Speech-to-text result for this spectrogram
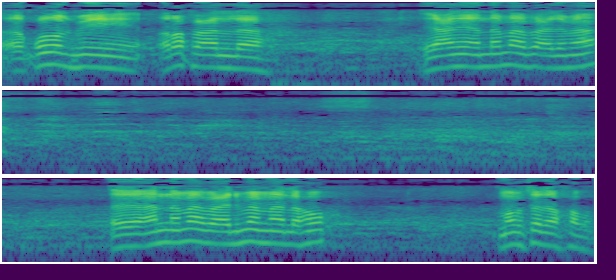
أقول برفع الله يعني أن ما بعد ما أن ما بعد ما ما له مبتدا خبر.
